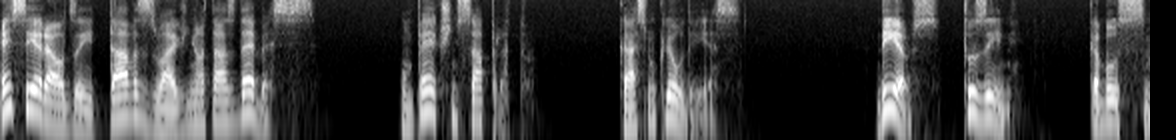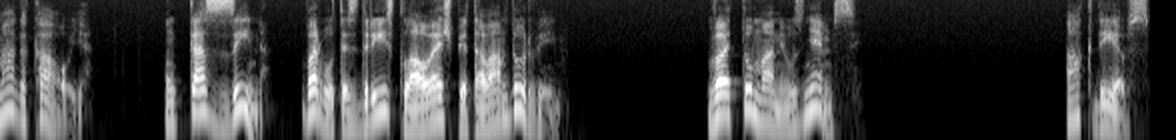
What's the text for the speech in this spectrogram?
es ieraudzīju tavas zvaigžņotās debesis, un pēkšņi sapratu, ka esmu kļūdījies. Dievs, tu zini, ka būs smaga kauja, un kas zina, varbūt es drīz klauvēšu pie tavām durvīm. Vai tu mani uzņemsi? Ak, Dievs,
